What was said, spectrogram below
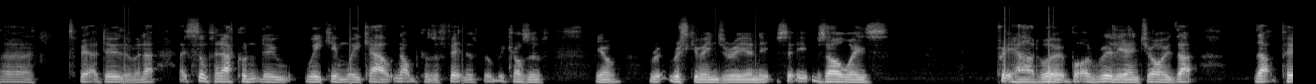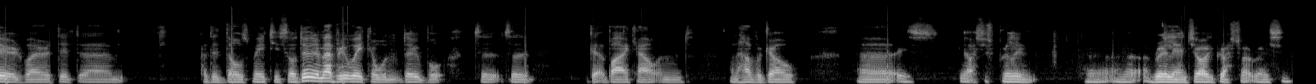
uh, to be able to do them, and that, that's something I couldn't do week in week out, not because of fitness, but because of you know risk of injury, and it it was always pretty hard work. But I really enjoyed that that period where I did um, I did those meetings. So doing them every week I wouldn't do, but to to get a bike out and and have a go uh, is you know it's just brilliant. Uh, and I really enjoyed grass track racing.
